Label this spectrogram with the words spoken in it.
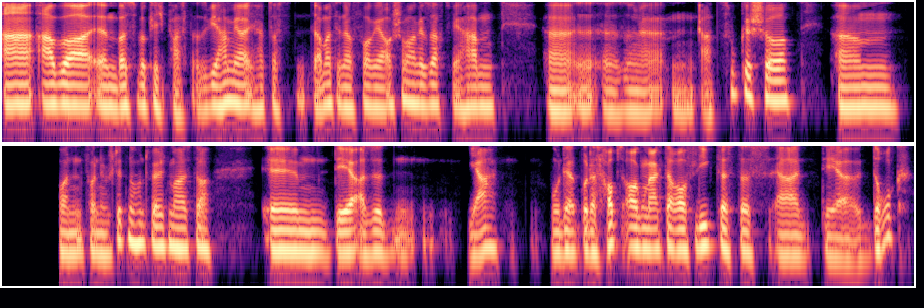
äh, aber ähm, was wirklich passt. Also wir haben ja, ich habe das damals in der Folge ja auch schon mal gesagt, wir haben äh, äh, so eine ähm, Art Zuggeschirr ähm, von, von dem Schlittenhund-Weltmeister, ähm, der also, ja, wo, der, wo das Hauptaugenmerk darauf liegt, dass das, äh, der Druck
